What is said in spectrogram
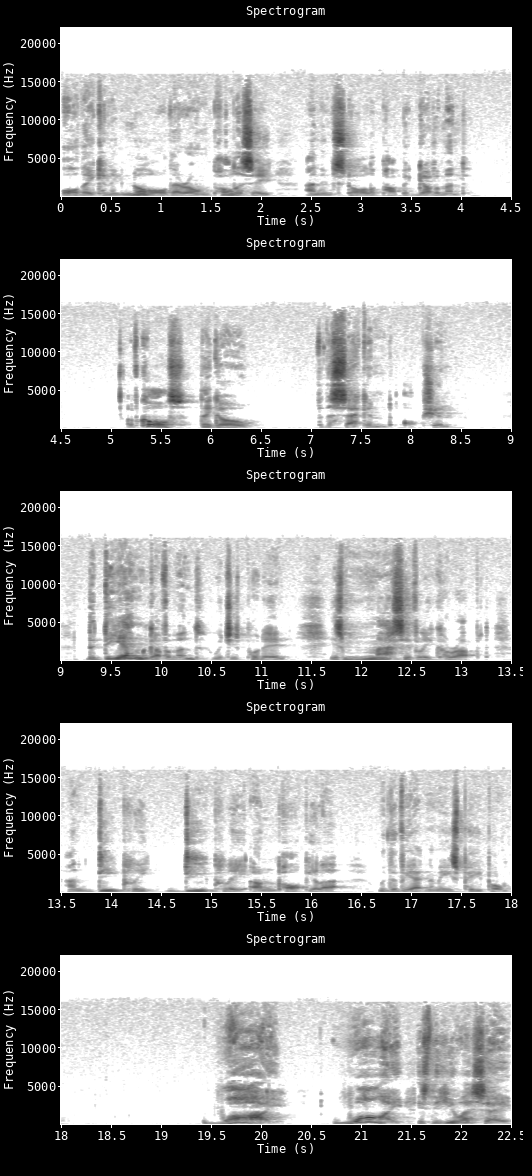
or they can ignore their own policy and install a puppet government. Of course, they go for the second option. The Diem government, which is put in, is massively corrupt and deeply, deeply unpopular with the Vietnamese people. Why? Why is the USA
